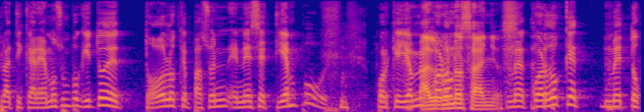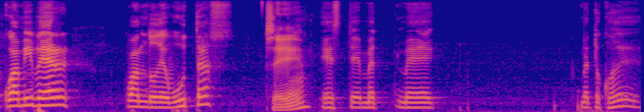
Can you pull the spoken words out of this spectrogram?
platicaremos un poquito de todo lo que pasó en, en ese tiempo, güey. Porque yo me acuerdo... Algunos años. Me acuerdo que me tocó a mí ver cuando debutas. Sí. Este, me, me, me tocó de...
